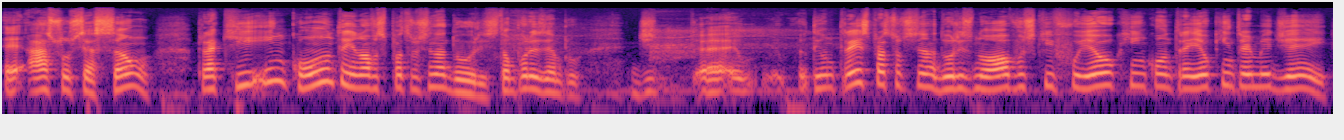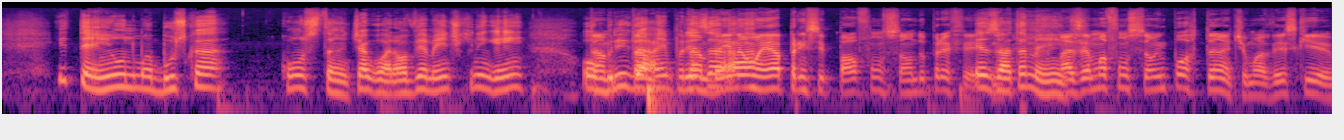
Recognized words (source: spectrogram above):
é, a associação para que encontrem novos patrocinadores. Então, por exemplo, de, é, eu, tenho três patrocinadores novos que fui eu que encontrei, eu que intermediei. E tenho numa busca constante. Agora, obviamente que ninguém obriga a empresa Também a... não é a principal função do prefeito. Exatamente. Né? Mas é uma função importante, uma vez que,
